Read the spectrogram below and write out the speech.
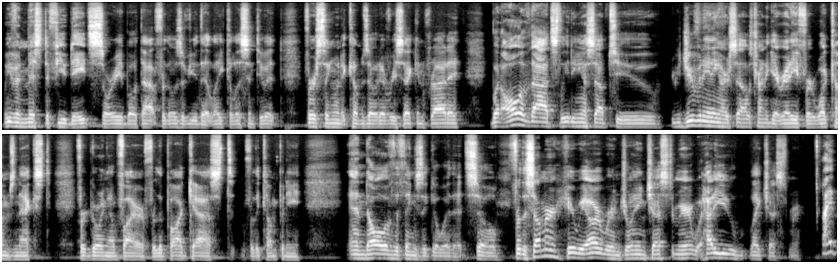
We even missed a few dates. Sorry about that for those of you that like to listen to it first thing when it comes out every second Friday. But all of that's leading us up to rejuvenating ourselves, trying to get ready for what comes next for Growing Up Fire, for the podcast, for the company and all of the things that go with it. So for the summer, here we are. We're enjoying Chestermere. How do you like Chestermere? I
